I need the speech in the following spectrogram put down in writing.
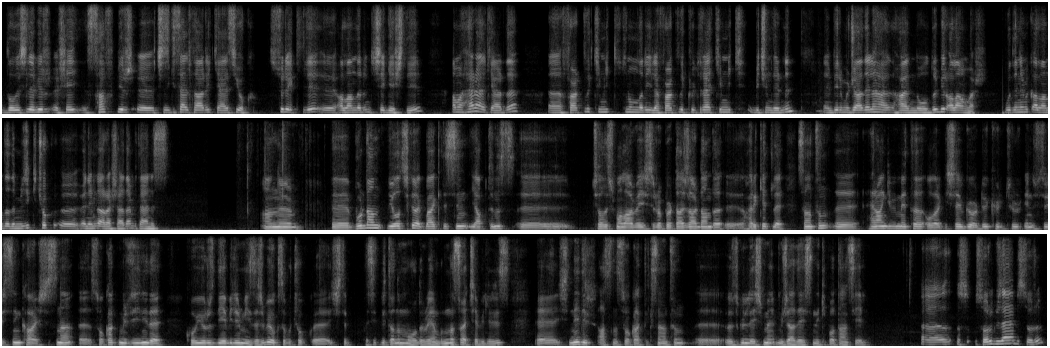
dolayısıyla bir şey saf bir e, çizgisel tarih hikayesi yok. Sürekli e, alanların içe geçtiği ama her halükarda e, farklı kimlik tutumlarıyla, farklı kültürel kimlik biçimlerinin e, bir mücadele halinde olduğu bir alan var. Bu dinamik alanda da müzik çok e, önemli araçlardan bir tanesi. Anlıyorum. Ee, buradan yola çıkarak belki de sizin yaptığınız e, çalışmalar ve işte röportajlardan da e, hareketle sanatın e, herhangi bir meta olarak işlev gördüğü kültür endüstrisinin karşısına e, sokak müziğini de koyuyoruz diyebilir miyiz acaba yoksa bu çok e, işte basit bir tanım mı olur yani bunu nasıl açabiliriz? E, işte nedir aslında sokaktaki sanatın e, özgürleşme mücadelesindeki potansiyeli? Ee, soru güzel bir soru.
